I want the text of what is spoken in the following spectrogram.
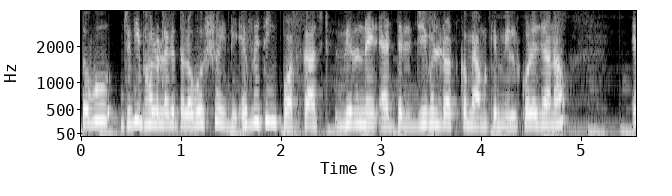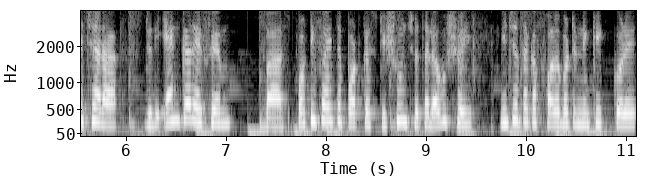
তবু যদি ভালো লাগে তাহলে অবশ্যই the everything podcast zero nine at the rate gmail dot কমে আমাকে মেল করে জানাও। এছাড়া যদি অ্যাঙ্কার এফ এম বা স্পটিফাইতে পডকাস্টটি শুনছো, তাহলে অবশ্যই নিচে থাকা ফলো বাটনে ক্লিক করে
